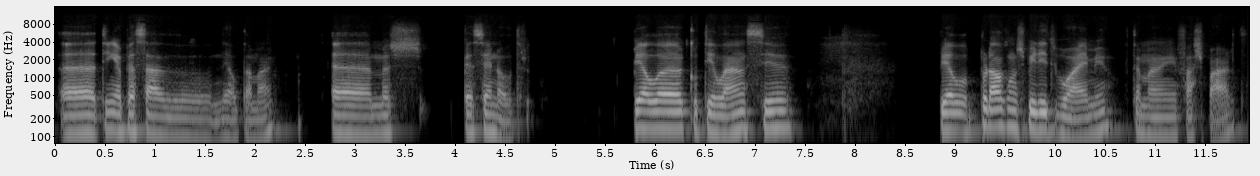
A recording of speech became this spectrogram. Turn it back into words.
uh, tinha pensado nele também, uh, mas pensei noutro. Pela cutilância, pelo, por algum espírito boêmio, que também faz parte.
